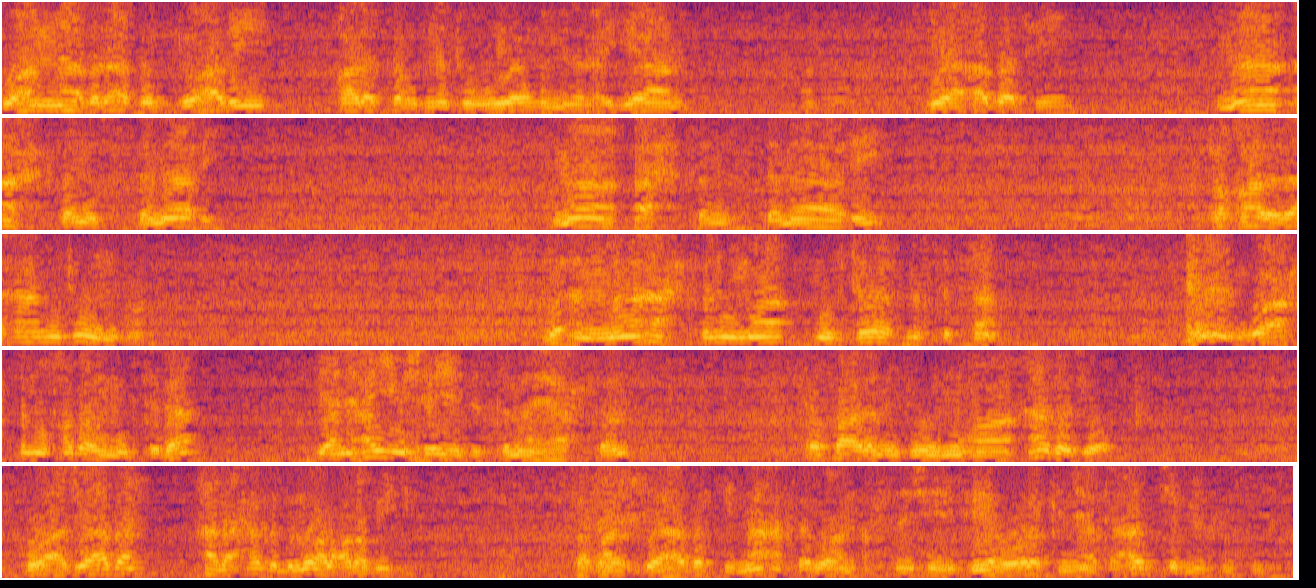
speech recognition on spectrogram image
وأن أبا الأسود الدؤلي قالت له ابنته يوم من الأيام يا أبت ما أحسن السماء ما أحسن السماء؟ فقال لها نجومها. لأن ما أحسن ما مبتدأ اسم استفهام وأحسن خبر المبتدأ. يعني أي شيء في السماء أحسن؟ فقال نجومها هذا جواب. وأجابه على حسب اللغة العربية. فقالت يا أبت ما أسأل عن أحسن شيء فيها ولكني أتعجب من حسنها.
